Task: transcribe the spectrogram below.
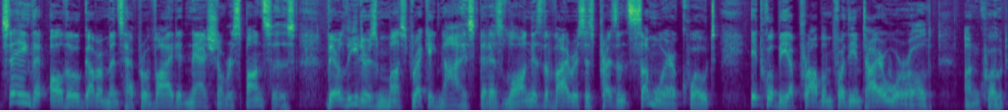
saying that although governments have provided national responses, their leaders must recognize that as long as the virus is present somewhere, quote, it will be a problem for the entire world, unquote.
